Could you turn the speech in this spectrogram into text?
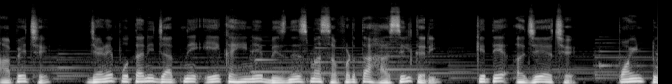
આપે છે જેણે પોતાની જાતને એ કહીને બિઝનેસમાં સફળતા હાંસિલ કરી કે તે અજેય છે. પોઈન્ટ ટુ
